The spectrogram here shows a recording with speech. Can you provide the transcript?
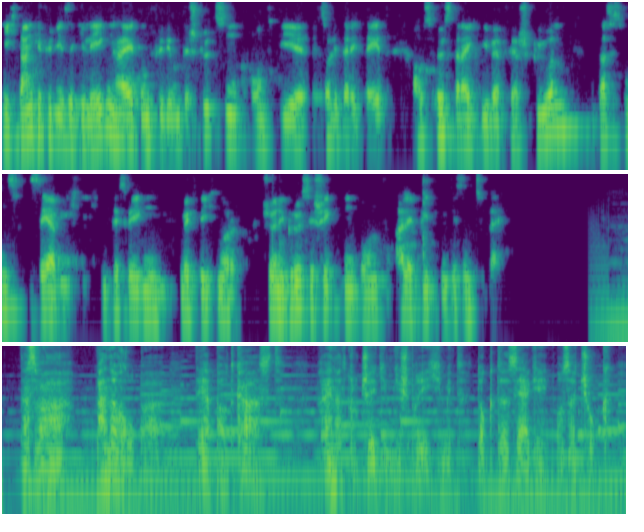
Ich danke für diese Gelegenheit und für die Unterstützung und die Solidarität aus Österreich, die wir verspüren. Das ist uns sehr wichtig. Und deswegen möchte ich nur schöne Grüße schicken und alle bitten, gesund zu bleiben. Das war Paneuropa, der Podcast. Reinhard Klutschek im Gespräch mit Dr. Sergei Osatschuk.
